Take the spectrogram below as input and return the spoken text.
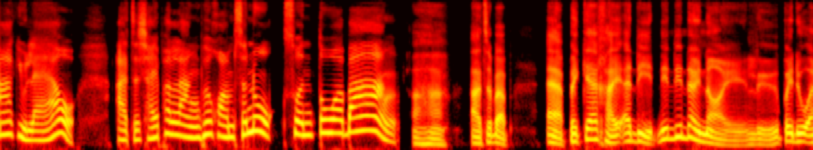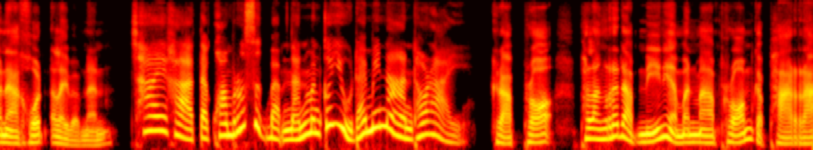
มากๆอยู่แล้ว อาจจะใช้พลังเพื่อความสนุกส่วนตัวบ้าง อ่าฮะอาจจะแบบแอบไปแก้ไขอดีตนิดๆหน่อยๆ หรือไปดูอนาคตอะไรแบบนั้น ใช่ค่ะ แต่ความรู้สึกแบบนั้นมันก็อยู่ได้ไม่นานเท่าไหร่ ครับ เพราะพลังระดับนี้เนี่ยมันมาพร้อมกับภาระ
